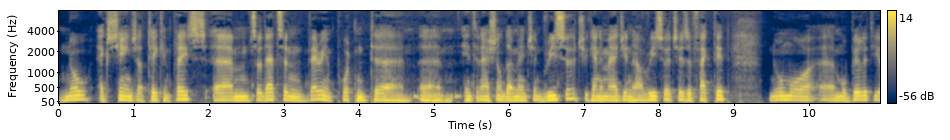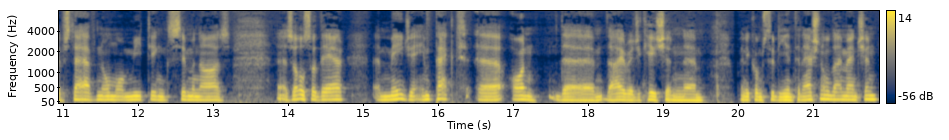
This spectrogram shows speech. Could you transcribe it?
No exchange are taking place, um, so that's a very important uh, um, international dimension. Research, you can imagine how research is affected no more uh, mobility of staff, no more meetings, seminars. There's also there a major impact uh, on the, the, higher education um, when it comes to the international dimension.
